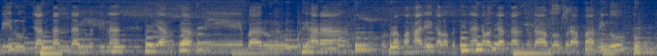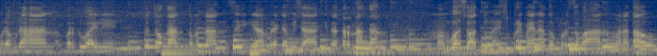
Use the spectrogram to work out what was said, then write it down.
biru jantan dan betina yang kami baru pelihara beberapa hari. Kalau betina kalau jantan sudah beberapa minggu mudah-mudahan berdua ini cocokan temenan sehingga mereka bisa kita ternakkan membuat suatu eksperimen atau percobaan mana tahu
